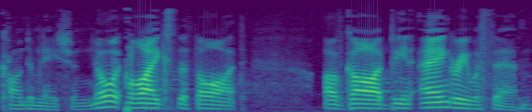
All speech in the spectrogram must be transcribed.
condemnation. No one likes the thought of God being angry with them.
